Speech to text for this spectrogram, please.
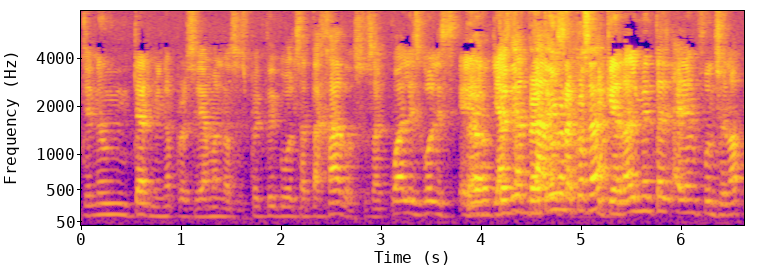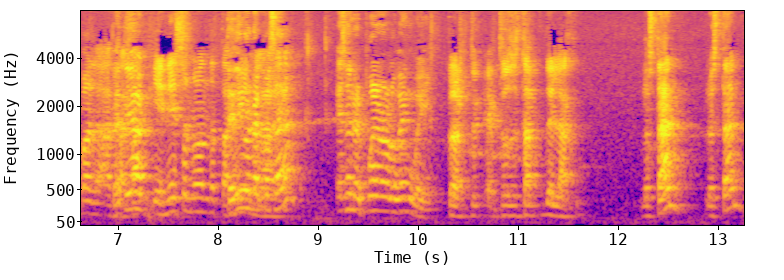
tiene un término, pero se llaman los expected goals atajados. O sea, ¿cuáles goles eran Pero, ya te pero te cantados digo una cosa. y que realmente hayan funcionado para atajar? digo- y en eso no anda tan Te digo bien, una cosa, verdad. eso en el Puebla no lo ven, güey. Pero entonces está de la. Lo están, lo están.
